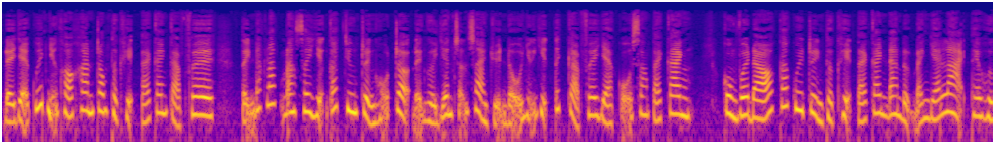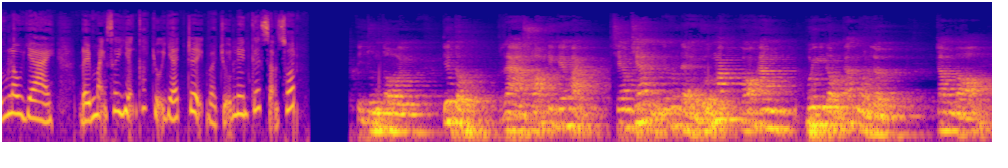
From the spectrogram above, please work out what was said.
để giải quyết những khó khăn trong thực hiện tái canh cà phê, tỉnh Đắk Lắk đang xây dựng các chương trình hỗ trợ để người dân sẵn sàng chuyển đổi những diện tích cà phê già cỗi sang tái canh. Cùng với đó, các quy trình thực hiện tái canh đang được đánh giá lại theo hướng lâu dài, đẩy mạnh xây dựng các chuỗi giá trị và chuỗi liên kết sản xuất. Thì chúng tôi tiếp tục rà soát cái kế hoạch, xem xét những cái vấn đề vướng mắc khó khăn, huy động các nguồn lực, trong đó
